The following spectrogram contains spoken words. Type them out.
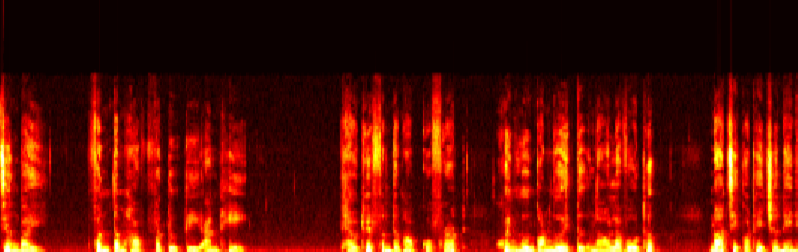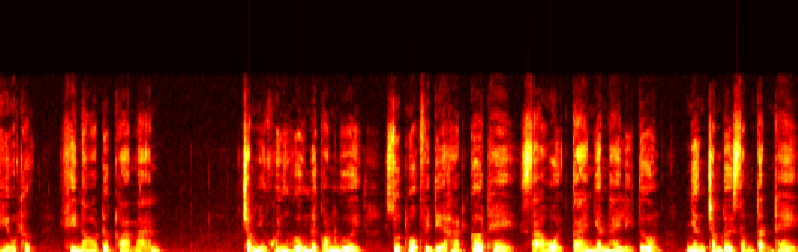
Chương 7 Phân tâm học và tự kỷ ám thị Theo thuyết phân tâm học của Freud, khuynh hướng con người tự nó là vô thức. Nó chỉ có thể trở nên hữu thức khi nó được thỏa mãn. Trong những khuynh hướng nơi con người, dù thuộc về địa hạt cơ thể, xã hội, cá nhân hay lý tưởng, nhưng trong đời sống tận thể,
